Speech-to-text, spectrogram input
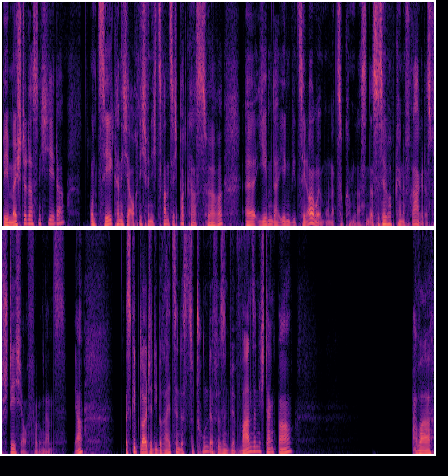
B, möchte das nicht jeder. Und C, kann ich ja auch nicht, wenn ich 20 Podcasts höre, äh, jedem da irgendwie 10 Euro im Monat zukommen lassen. Das ist ja überhaupt keine Frage. Das verstehe ich ja auch voll und ganz. Ja. Es gibt Leute, die bereit sind, das zu tun. Dafür sind wir wahnsinnig dankbar. Aber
